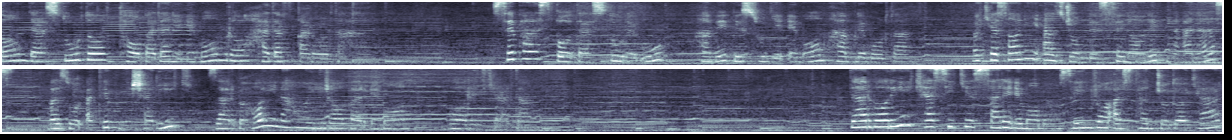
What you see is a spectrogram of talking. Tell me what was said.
تیراندازان دستور داد تا بدن امام را هدف قرار دهند. سپس با دستور او همه به سوی امام حمله بردند و کسانی از جمله سنان ابن انس و زرعت ابن شریک ضربه های نهایی را بر امام وارد کردند. درباره کسی که سر امام حسین را از تن جدا کرد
